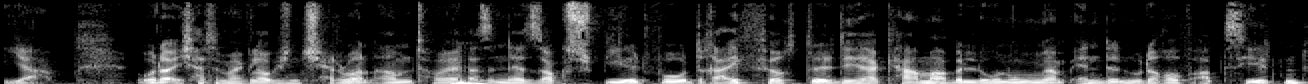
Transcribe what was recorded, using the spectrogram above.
ja. Oder ich hatte mal, glaube ich, ein Shadowrun-Abenteuer, das in der Sox spielt, wo drei Viertel der Karma-Belohnungen am Ende nur darauf abzielten,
